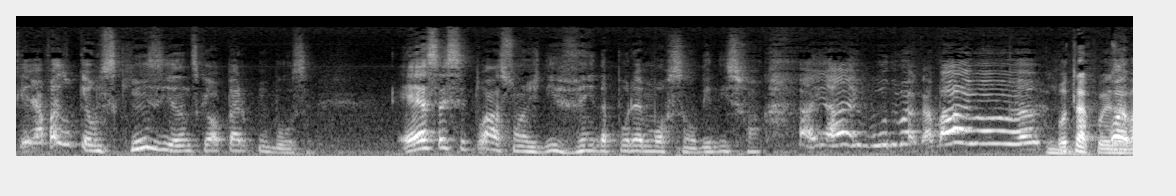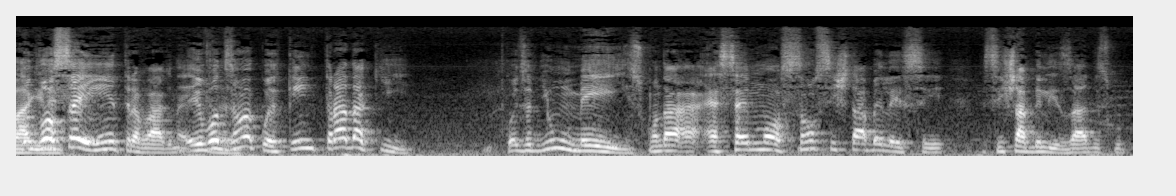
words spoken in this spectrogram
que já faz o quê? Uns 15 anos que eu opero com bolsa. Essas situações de venda por emoção, de desfoque, ai, ai, o mundo vai acabar. ai. Outra coisa, Olha, Wagner. Quando você entra, Wagner, eu vou dizer uma coisa: quem entrar daqui, coisa de um mês, quando a- essa emoção se estabelecer, se estabilizar, desculpa,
